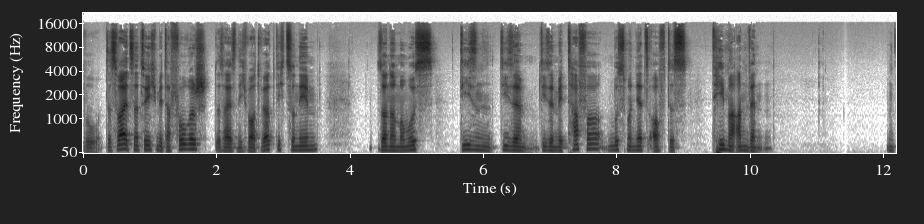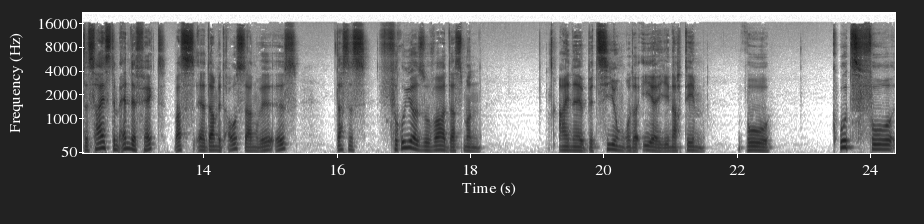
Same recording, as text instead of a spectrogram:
So, das war jetzt natürlich metaphorisch, das heißt nicht wortwörtlich zu nehmen, sondern man muss diesen, diese, diese Metapher muss man jetzt auf das Thema anwenden. Und das heißt im Endeffekt, was er damit aussagen will, ist, dass es früher so war, dass man eine Beziehung oder Ehe, je nachdem, wo kurz vor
